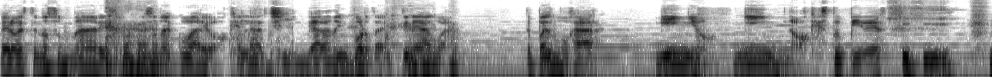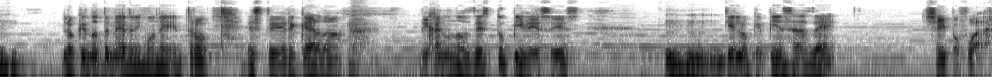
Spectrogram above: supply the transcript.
Pero este no es un mar, es, un acuario. Oh, que la chingada, no importa. Tiene agua. Te puedes mojar. Guiño, guiño. qué estupidez. Lo que es no tener ningún intro. Este, Ricardo, dejándonos de estupideces. ¿Qué es lo que piensas de Shape of Water?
